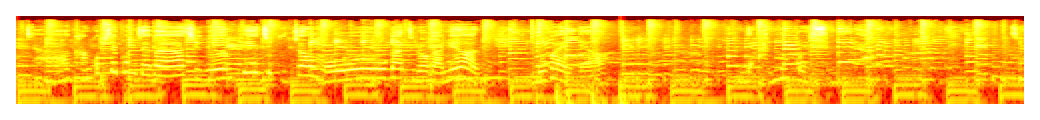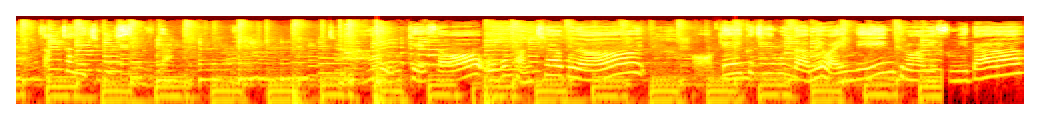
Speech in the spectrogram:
네. 자, 강곱슬 펌제가 지금 pH 9.5가 들어가면 녹아야 돼요. 근데 안 녹고 있습니다. 짱짱해지고 있습니다. 네. 자, 이렇게 해서 5분 방치하고요. 어, 깨끗이 헹군 다음에 와인딩 들어가겠습니다.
